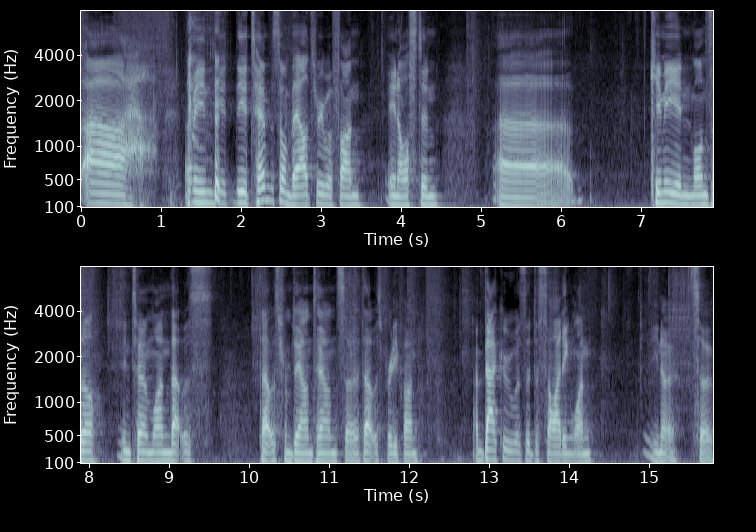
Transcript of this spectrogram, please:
I mean, the, the attempts on Valtteri were fun in Austin. Uh, Kimi in Monza in turn one, that was that was from downtown, so that was pretty fun. And Baku was a deciding one, you know. So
